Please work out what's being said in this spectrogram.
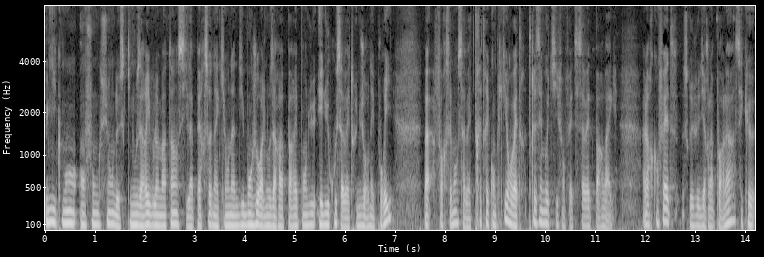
uniquement en fonction de ce qui nous arrive le matin, si la personne à qui on a dit bonjour, elle nous a pas répondu, et du coup ça va être une journée pourrie, bah forcément ça va être très très compliqué, on va être très émotif en fait, ça va être par vague. Alors qu'en fait, ce que je veux dire là par là, c'est qu'il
